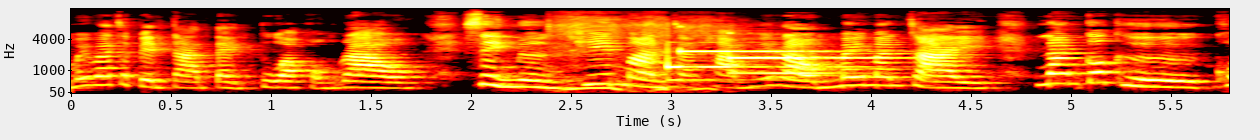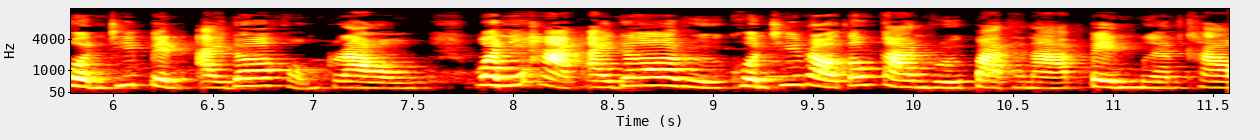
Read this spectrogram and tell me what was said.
ไม่ว่าจะเป็นการแต่งตัวของเรา สิ่งหนึ่งที่มันจะทำให้เราไม่มั่นใจ นั่นก็คือคนที่เป็นไอดอลของเรา วันนี้หากไอดอลหรือคนที่เราต้องการหรือปรารถนาเป็นเหมือนเขา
